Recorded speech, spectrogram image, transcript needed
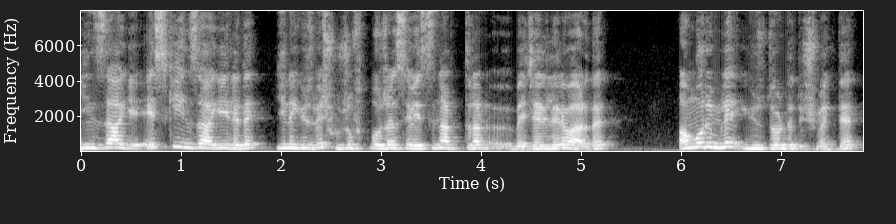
Inzaghi, eski Inzaghi ile de yine 105 hücum futbolcunun seviyesini arttıran e, becerileri vardı. Amorim'le 104'e düşmekte.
